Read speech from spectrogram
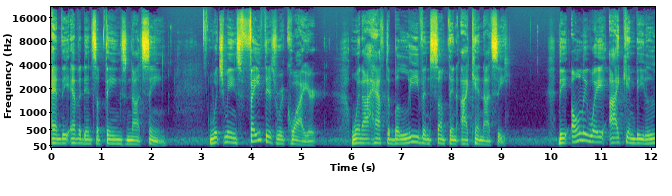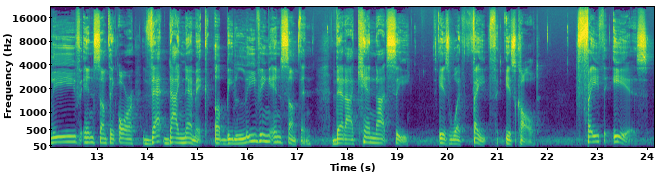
and the evidence of things not seen which means faith is required when I have to believe in something I cannot see. The only way I can believe in something or that dynamic of believing in something that I cannot see is what faith is called. Faith is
